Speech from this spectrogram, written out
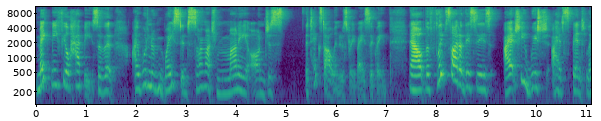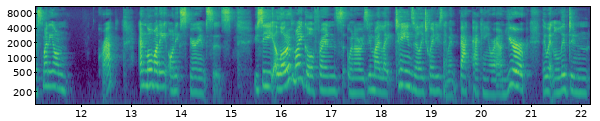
make me feel happy so that I wouldn't have wasted so much money on just the textile industry, basically. Now, the flip side of this is I actually wish I had spent less money on crap and more money on experiences. You see, a lot of my girlfriends, when I was in my late teens, and early 20s, they went backpacking around Europe. They went and lived in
